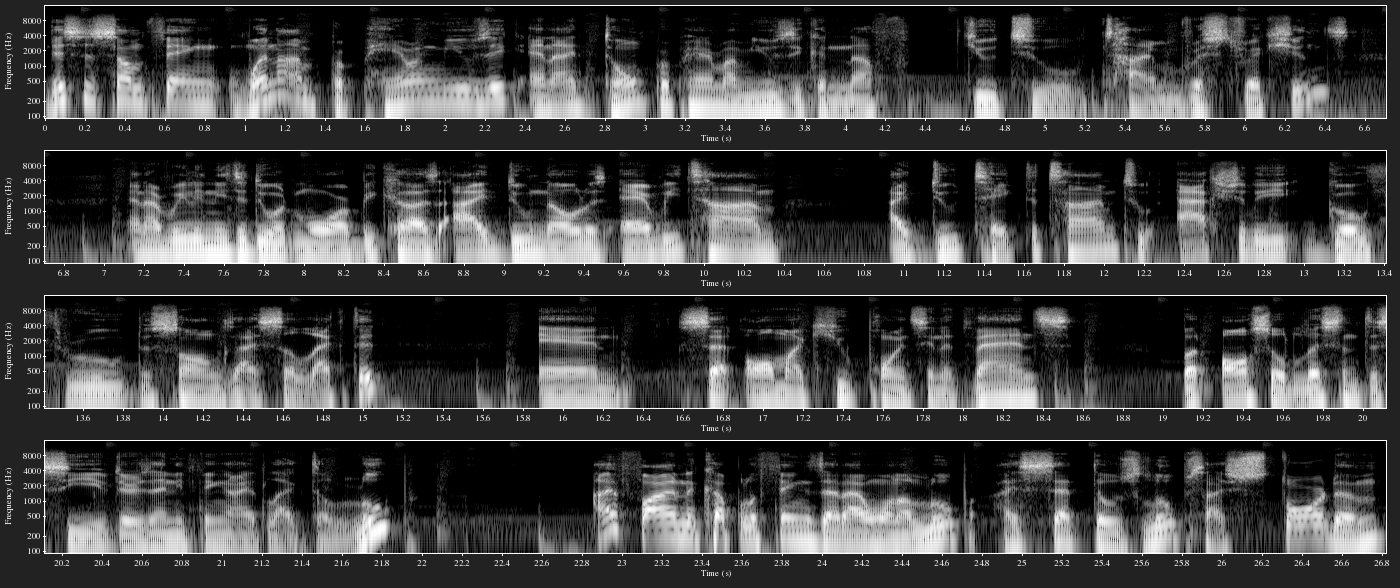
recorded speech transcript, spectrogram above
This is something when I'm preparing music and I don't prepare my music enough due to time restrictions. And I really need to do it more because I do notice every time I do take the time to actually go through the songs I selected and set all my cue points in advance but also listen to see if there's anything I'd like to loop. I find a couple of things that I want to loop. I set those loops, I store them,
